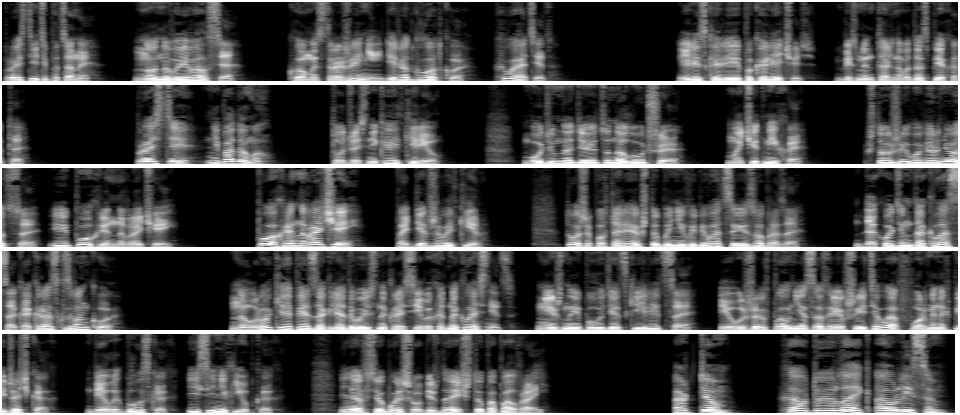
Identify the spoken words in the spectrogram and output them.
Простите, пацаны, но навоевался. Ком из сражений дерет глотку. Хватит. Или скорее покалечусь, без ментального доспеха-то. Прости, не подумал. Тут же сникает Кирилл. Будем надеяться на лучшее, мычит Миха что живо вернется, и похрен на врачей. Похрен на врачей, поддерживает Кир. Тоже повторяю, чтобы не выбиваться из образа. Доходим до класса как раз к звонку. На уроке опять заглядываюсь на красивых одноклассниц, нежные полудетские лица и уже вполне созревшие тела в форменных пиджачках, белых блузках и синих юбках. Я все больше убеждаюсь, что попал в рай. Артём, how do you like our listen?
